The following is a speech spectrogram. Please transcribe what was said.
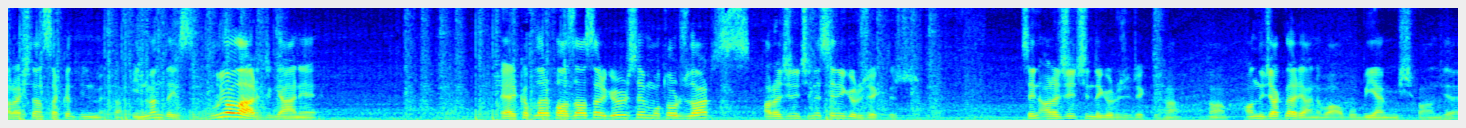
Araçtan sakın inme. Tamam, inmem de vuruyorlar yani. Eğer kapıları fazla hasar görürse motorcular aracın içinde seni görecektir. Senin aracın içinde görecektir. Ha, tamam. Anlayacaklar yani. Wow bu BM'miş falan diye.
